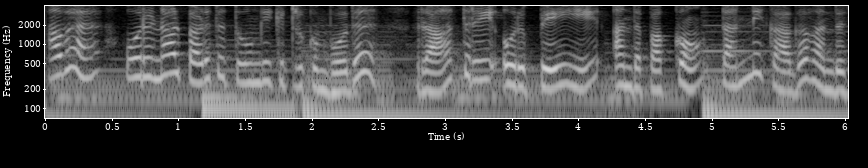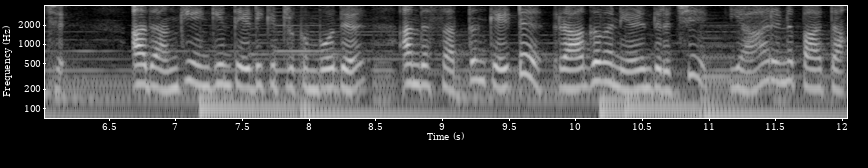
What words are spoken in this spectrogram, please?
அவன் ஒரு நாள் படுத்து தூங்கிக்கிட்டு இருக்கும்போது ராத்திரி ஒரு பேயி அந்த பக்கம் தண்ணிக்காக வந்துச்சு. அது அங்கேயும் இங்கேயும் தேடிக்கிட்டு இருக்கும்போது அந்த சத்தம் கேட்டு ராகவன் எழுந்திருச்சு யாருன்னு பார்த்தான்.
